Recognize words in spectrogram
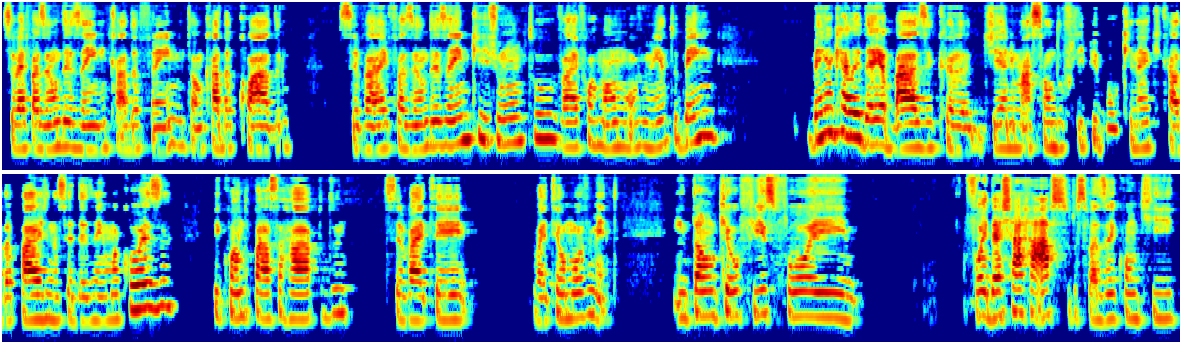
você vai fazer um desenho em cada frame, então cada quadro você vai fazer um desenho que junto vai formar um movimento bem bem aquela ideia básica de animação do flipbook, né? Que cada página você desenha uma coisa e quando passa rápido você vai ter vai ter um movimento. Então o que eu fiz foi foi deixar rastros, fazer com que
